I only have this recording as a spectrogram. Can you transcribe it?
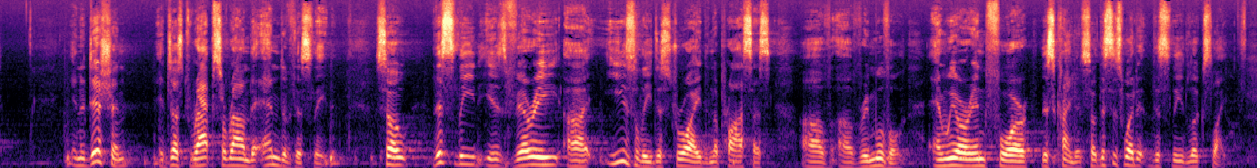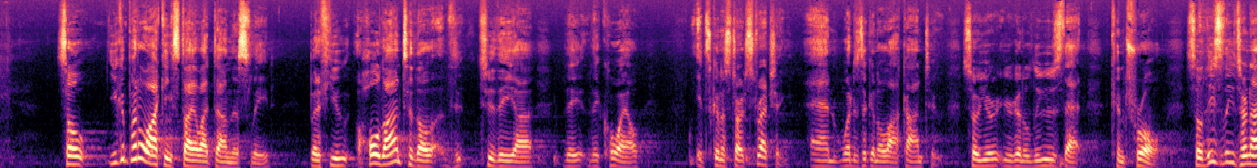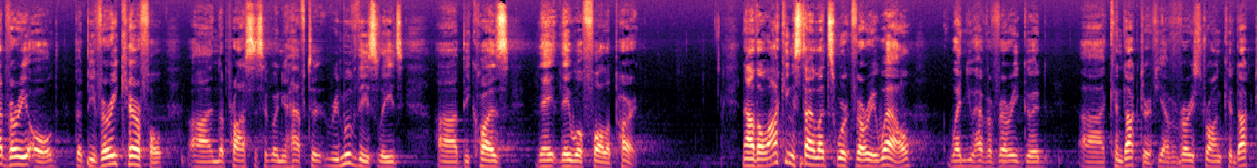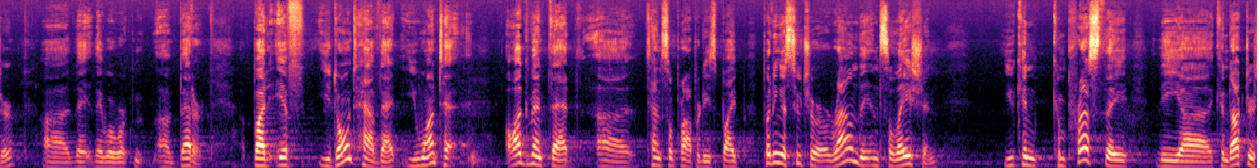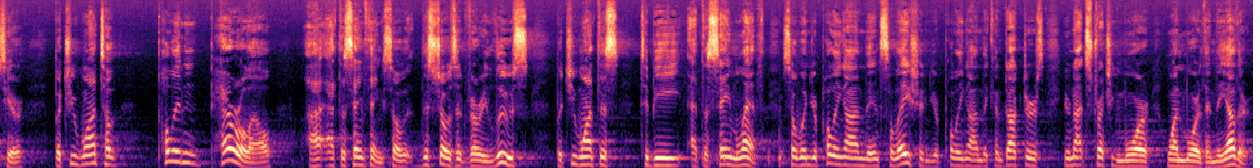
In addition, it just wraps around the end of this lead. So this lead is very uh, easily destroyed in the process of, of removal. And we are in for this kind of, so this is what it, this lead looks like. So you can put a locking stylet down this lead, but if you hold on to the, to the, uh, the, the coil, it's going to start stretching. And what is it going to lock onto? So you're, you're going to lose that control. So these leads are not very old, but be very careful uh, in the process of when you have to remove these leads uh, because they, they will fall apart. Now, the locking stylets work very well when you have a very good uh, conductor. If you have a very strong conductor, uh, they, they will work uh, better. But if you don't have that, you want to augment that uh, tensile properties by putting a suture around the insulation. You can compress the, the conductors here but you want to pull in parallel uh, at the same thing. So this shows it very loose, but you want this to be at the same length. So when you're pulling on the insulation, you're pulling on the conductors, you're not stretching more one more than the other.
